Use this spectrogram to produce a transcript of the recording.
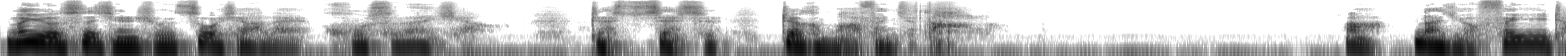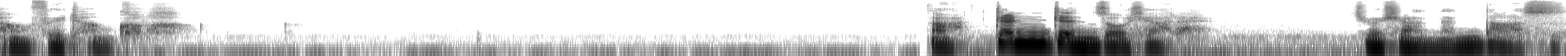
没有事情的时候坐下来胡思乱想，这这是这个麻烦就大了，啊，那就非常非常可怕。啊，真正坐下来，就像能大师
